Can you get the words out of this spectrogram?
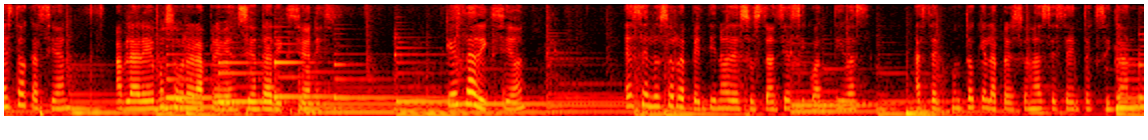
ocasión hablaremos sobre la prevención de adicciones. ¿Qué es la adicción? Es el uso repentino de sustancias psicoactivas hasta el punto que la persona se está intoxicando.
